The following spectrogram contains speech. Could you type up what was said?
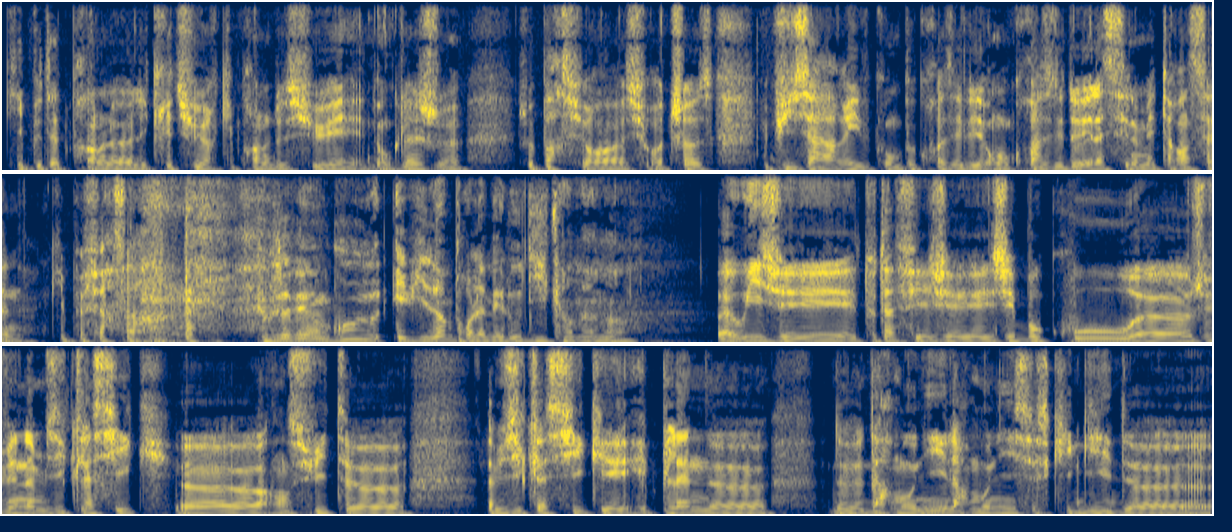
qui peut-être prend l'écriture, qui prend le dessus. Et donc là je, je pars sur, euh, sur autre chose. Et puis ça arrive qu'on peut croiser les, on croise les deux. Et là c'est le metteur en scène qui peut faire ça. Vous avez un goût évident pour la mélodie quand même. Hein Bah oui, j'ai tout à fait. J'ai beaucoup. euh, je viens de la musique classique. Euh, ensuite, euh, la musique classique est, est pleine euh, d'harmonie. L'harmonie, c'est ce qui guide euh,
